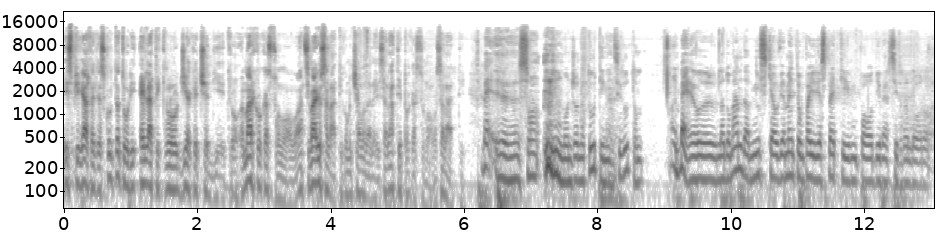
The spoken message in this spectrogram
e spiegato agli ascoltatori è la tecnologia che c'è dietro. Marco Castronuovo, anzi Mario Salatti, cominciamo da lei, Salatti e poi Castronuovo. Salatti. Beh, eh, sono... buongiorno a tutti innanzitutto. Beh, eh, la domanda mischia ovviamente un paio di aspetti un po' diversi tra loro.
